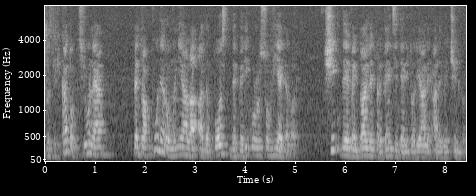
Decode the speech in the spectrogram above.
justificat opțiunea pentru a pune România la adăpost de pericolul sovietelor și de eventuale pretenții teritoriale ale vecinilor.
